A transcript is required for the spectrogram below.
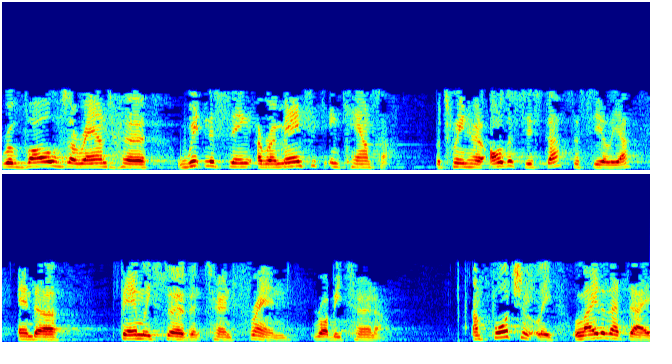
revolves around her witnessing a romantic encounter between her older sister, Cecilia, and a family servant turned friend, Robbie Turner. Unfortunately, later that day,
